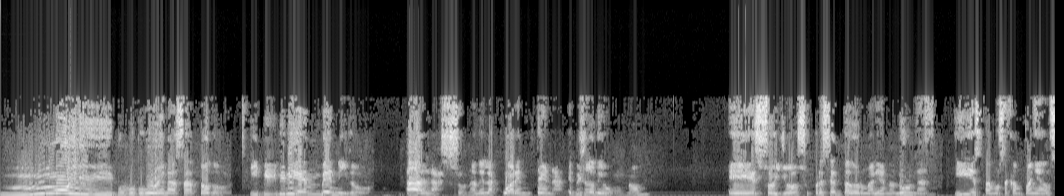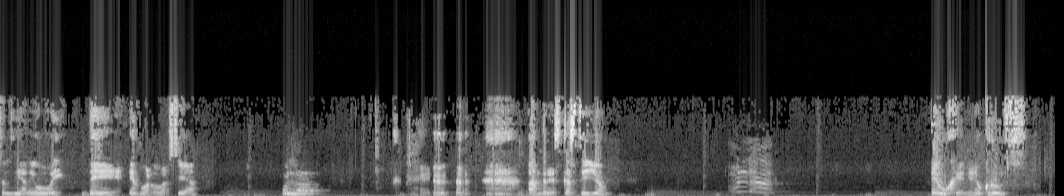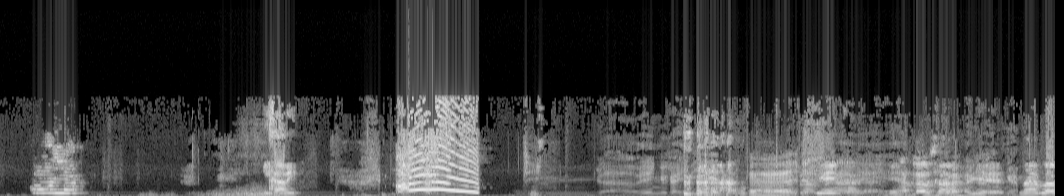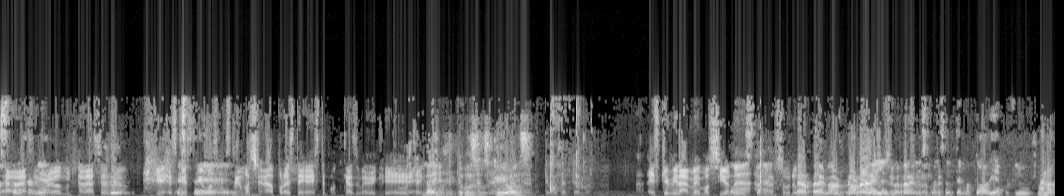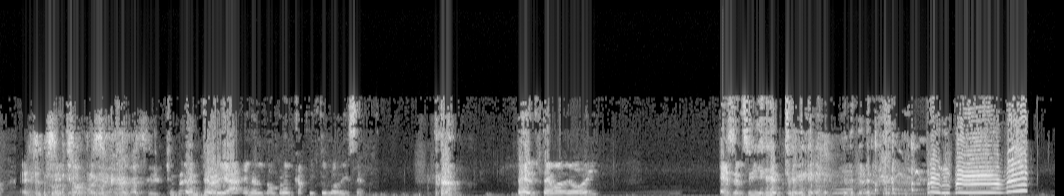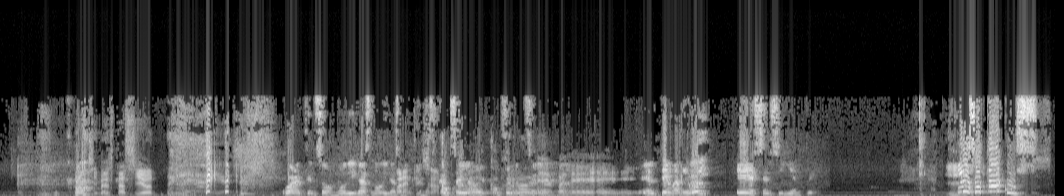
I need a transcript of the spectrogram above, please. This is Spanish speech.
Muy bu- bu- buenas a todos y bi- bi- bienvenido a la zona de la cuarentena, episodio 1. Eh, soy yo, su presentador Mariano Luna, y estamos acompañados el día de hoy de Eduardo García. Hola. Andrés Castillo. Hola. Eugenio Cruz. Hola. Y Javi. Chinga, venga. Ay, Bien, Javi. bien. un aplauso para Javier. Un aplauso Muchas para gracias, Javier. bro, muchas gracias, bro. Que- Es que Este- estoy, emo- estoy emocionado por este, este podcast, güey, de ¿Te que... gusta el Like? ¿Te gusta el suscríbanse. tema? ¿Te gusta el tema? Es que, mira, me emociona hablar sobre Pero, un pero tema. no, no reveles, no reveles cuál es el tema todavía, porque lo, bueno, un en teoría en el nombre del capítulo dice. el tema de hoy es el siguiente. Próxima estación. Quarantine Zone, no digas, no digas. Quarantine Zone. cancelan. Copyright, Nos cancelan. Épale. El tema de hoy es el siguiente. ¡Los otakus!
